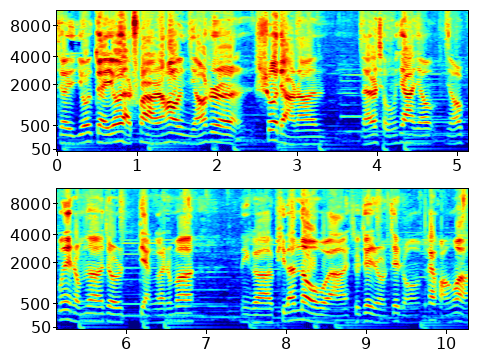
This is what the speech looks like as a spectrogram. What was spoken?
对有对有点串儿，然后你要是奢点儿呢，来点小龙虾；你要你要不那什么呢，就是点个什么那个皮蛋豆腐啊，就这种这种拍黄瓜，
